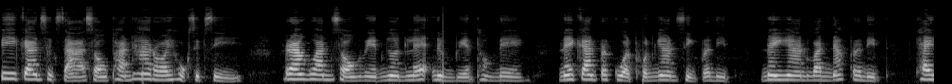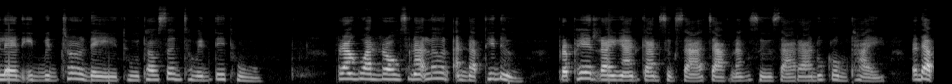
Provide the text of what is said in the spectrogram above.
ปีการศึกษา 2564 รางวัล 2 เหรียญเงินและ 1 เหรียญทองแดง ในการประกวดผลงานสิ่งประดิษฐ์ ในงานวันนักประดิษฐ์ Thailand Inventor Day 2022 รางวัลรองชนะเลิศอันดับที่ 1 ประเภทรายงานการศึกษาจากหนังสือสารานุกรมไทย ระดับ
